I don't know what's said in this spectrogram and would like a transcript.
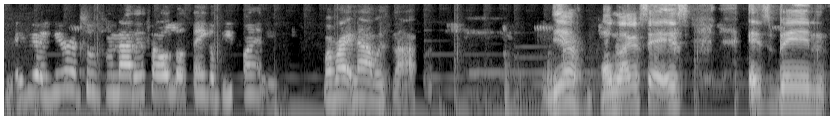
maybe a year or two from now, this whole little thing will be funny. But right now, it's not. Yeah, and like I said, it's it's been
